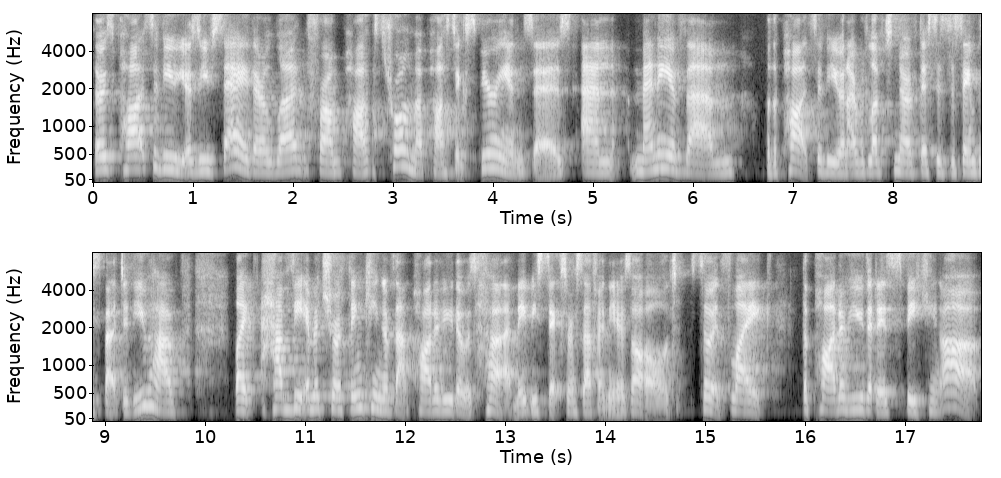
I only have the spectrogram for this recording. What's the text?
those parts of you, as you say, they're learned from past trauma, past experiences, and many of them or the parts of you and i would love to know if this is the same perspective you have like have the immature thinking of that part of you that was hurt maybe six or seven years old so it's like the part of you that is speaking up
